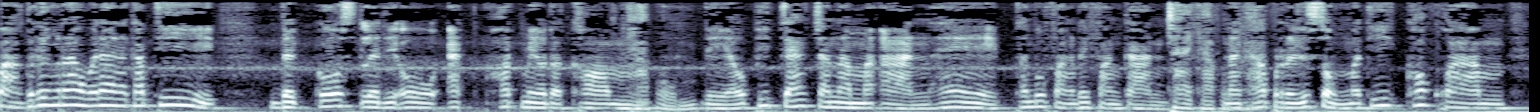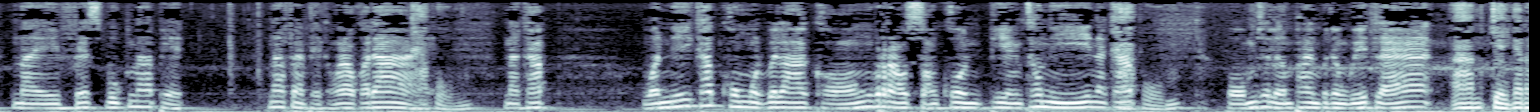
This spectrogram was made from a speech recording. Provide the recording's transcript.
ฝากเรื่องเล่าไว้ได้นะครับที่ the ghost radio at hotmail com ครับผมเดี๋ยวพี่แจ็คจะนำมาอ่านให้ท่านผู้ฟังได้ฟังกัน ใช่ครับผมนะครับ หรือส่งมาที่ข้อความใน Facebook หน้าเพจ หน้าแฟนเพจของเราก็ได้ครับผมนะครับ วันนี้ครับคงหมดเวลาของเราสองคนเพียงเท่านี้นะคครัรับบผม ผมเฉลิมพันธ์พดุงวิทย์และอามเกียรติกัน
